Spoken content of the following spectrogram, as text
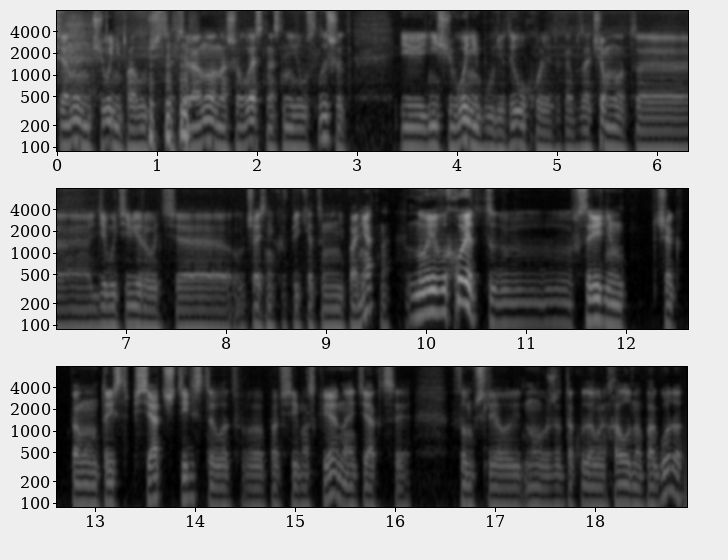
все равно ничего не получится, все равно наша власть нас не услышит, и ничего не будет, и уходит. Как зачем вот э, демотивировать э, участников пикета, мне непонятно. Ну и выходит э, в среднем человек, по-моему, 350-400 вот по всей Москве на эти акции, в том числе, ну, уже такую довольно холодную погоду.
